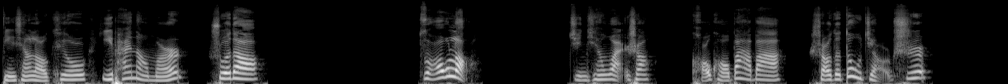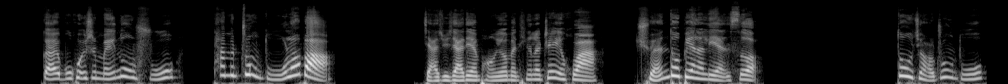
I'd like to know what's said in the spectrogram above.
冰箱老 Q 一拍脑门说道。糟了！今天晚上考考爸爸烧的豆角吃，该不会是没弄熟，他们中毒了吧？家具家电朋友们听了这话，全都变了脸色。豆角中毒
